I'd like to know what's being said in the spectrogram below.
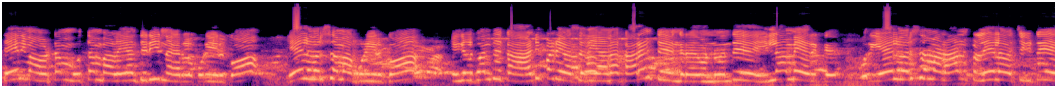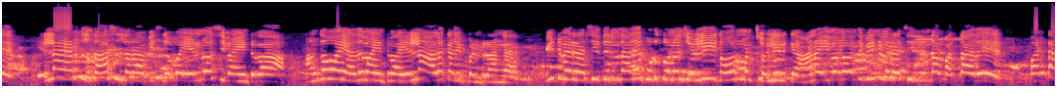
தேனி மாவட்டம் முத்தம்பாளையம் திடீர் நகரில் குடியிருக்கோம். ஏழு வருஷமா குடியிருக்கோம். எங்களுக்கு வந்து க- அடிப்படை வசதியான கரண்ட்டுங்கிற ஒன்று வந்து இல்லாமே இருக்கு. ஒரு ஏழு வருஷமா நான் பிள்ளைகளை வச்சுக்கிட்டு எல்லா இடத்துலும் தாசில்தார் ஆபீஸ்ல போய் என்ஓசி வாங்கிட்டு வா. அங்க போய் அது வாங்கிட்டு வா. எல்லாம் அலக்கழி பண்றாங்க. வீட்டு பேர் ரசீது இருந்தாலே கொடுக்கணும்னு சொல்லி கவர்மெண்ட் சொல்லியிருக்கு. ஆனா இவங்க வந்து வீட்டு பேர் ரசீது இருந்தா பத்தாது. பட்டா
